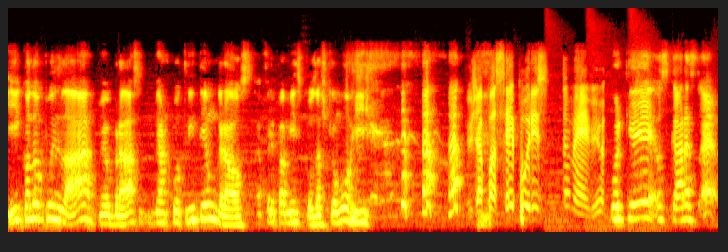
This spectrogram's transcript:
E quando eu pus lá, meu braço marcou 31 graus. Eu falei pra minha esposa, acho que eu morri. Eu já passei por isso também, viu? Porque os caras. É,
